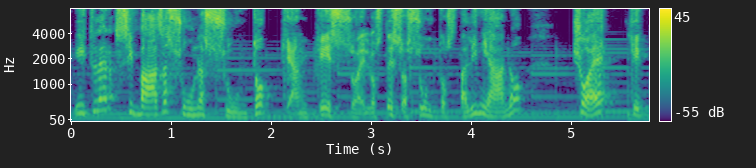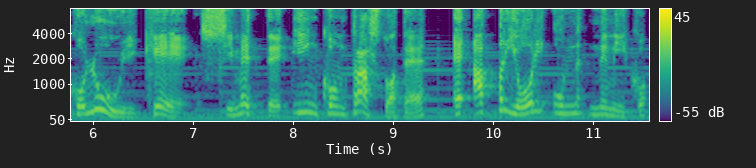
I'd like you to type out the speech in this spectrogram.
Hitler si basa su un assunto, che anch'esso è lo stesso assunto staliniano, cioè che colui che si mette in contrasto a te è a priori un nemico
